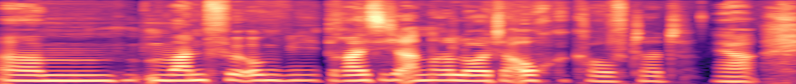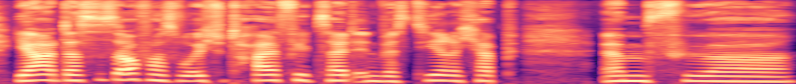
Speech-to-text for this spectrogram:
ähm, man für irgendwie 30 andere Leute auch gekauft hat. Ja, ja, das ist auch was, wo ich total viel Zeit investiere. Ich habe ähm, für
